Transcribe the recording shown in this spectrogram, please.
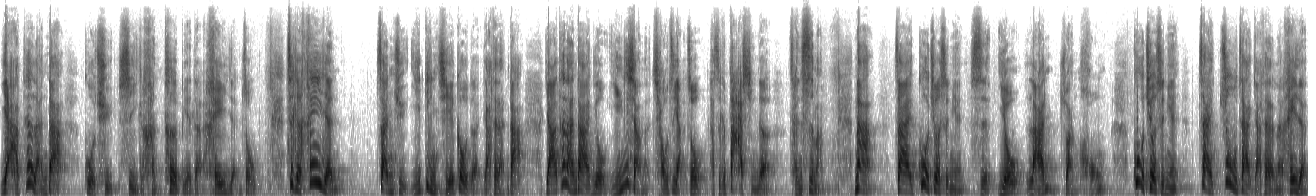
亚特兰大过去是一个很特别的黑人州，这个黑人占据一定结构的亚特兰大，亚特兰大又影响了乔治亚州，它是个大型的城市嘛。那在过去二十年是由蓝转红，过去二十年。在住在亚特兰的黑人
